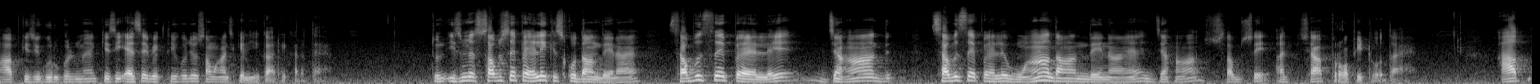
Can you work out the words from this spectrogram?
आप किसी गुरुकुल में, किसी ऐसे व्यक्ति को जो समाज के लिए कार्य करता है। तो इसमें सबसे पहले किसको दान देना है? सबसे पहले जहाँ सबसे पहले वहाँ दान देना है जहाँ सबसे अच्छा प्रॉफिट होता है। आप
